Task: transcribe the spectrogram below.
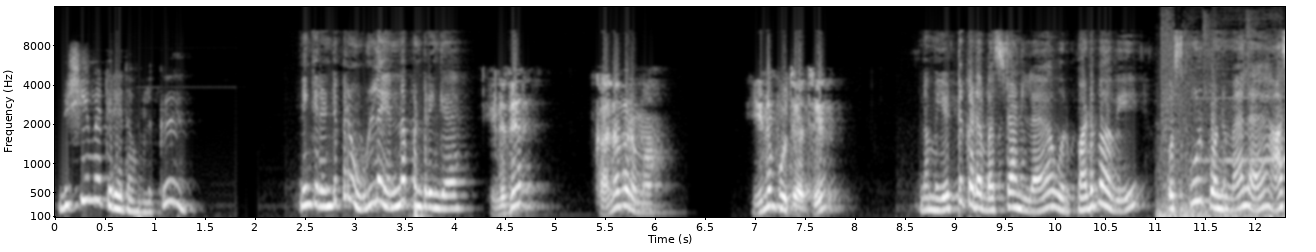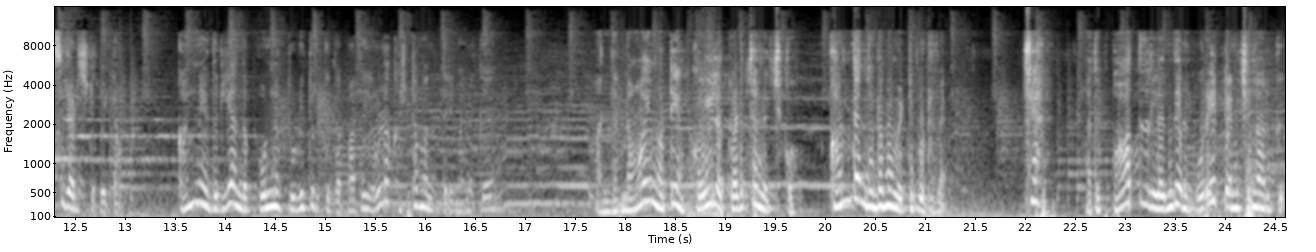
விஷயமே தெரியாதா உங்களுக்கு? நீங்க ரெண்டு பேரும் உள்ள என்ன பண்றீங்க? என்னது? கலவரமா என்ன பூஜாச்சு நம்ம எட்டுக்கடை பஸ் ஸ்டாண்ட்ல ஒரு படுபாவி ஒரு ஸ்கூல் பொண்ணு மேல ஆசிட் அடிச்சுட்டு போயிட்டான். கண் எதிரிலே அந்த பொண்ணு துடி துடிக்கிறத பார்த்தா எவ்வளவு கஷ்டமா இருந்து தெரியுமா எனக்கு? அந்த நாய் மட்டும் என் கையில கிடைச்சேன்னு வச்சுக்கோ. கண்டம் துண்டமா வெட்டி போட்டுருவேன். ச்சே அதை பார்த்ததுல இருந்து எனக்கு ஒரே டென்ஷனா இருக்கு.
